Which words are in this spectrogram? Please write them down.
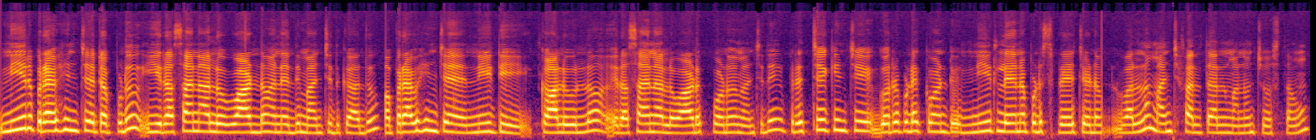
నీరు ప్రవహించేటప్పుడు ఈ రసాయనాలు వాడడం అనేది మంచిది కాదు. ప్రవహించే నీటి కాలువల్లో ఈ రసాయనాలు వాడకపోవడమే మంచిది. ప్రత్యేకించి గొర్రెపడెక్క వంటి నీరు లేనప్పుడు స్ప్రే చేయడం వల్ల మంచి ఫలితాలను మనం చూస్తాము.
